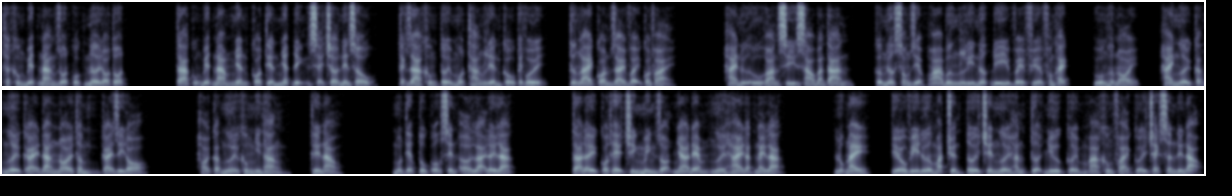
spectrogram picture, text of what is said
thật không biết nàng rốt cuộc nơi đó tốt. Ta cũng biết nam nhân có tiền nhất định sẽ trở nên xấu, tách ra không tới một tháng liền cấu kết với, tương lai còn dài vậy còn phải. Hai nữ ưu hoán xì xào bàn tán, cơm nước xong diệp hoa bưng ly nước đi về phía phòng khách, uống hớp nói, hai người các ngươi cái đang nói thầm cái gì đó. Hỏi các ngươi không nhìn thẳng, thế nào? Muốn tiếp tục ốc xin ở lại đây lạc? Ta đây có thể chính mình dọn nhà đem người hai đặt này lạc. Lúc này, tiểu vi đưa mắt chuyển tới trên người hắn tựa như cười mà không phải cười trách sân đến đạo,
